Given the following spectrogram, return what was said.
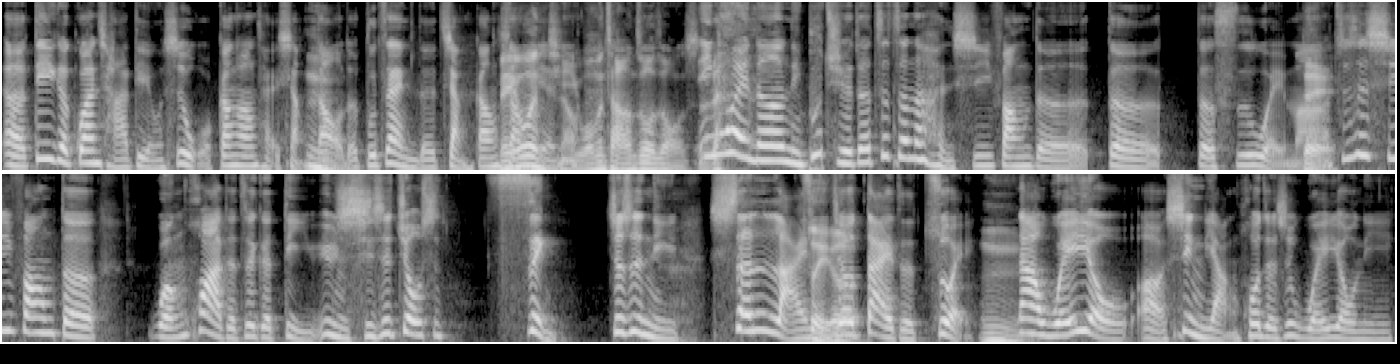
呃第一个观察点，是我刚刚才想到的，嗯，不在你的讲纲上面。没问题，我们常常做这种事。因为呢，你不觉得这真的很西方的的的思维吗？对，就是西方的。文化的这个底蕴其实就是 sin，就是你生来你就带着罪，嗯，那唯有呃信仰或者是唯有你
